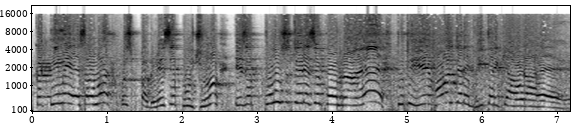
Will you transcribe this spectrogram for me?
कटनी में ऐसा हुआ। उस पगले से पूछो, इसे पूछ तेरे से कौन रहा है? तू तो ये बोल, तेरे भीतर क्या हो रहा है?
